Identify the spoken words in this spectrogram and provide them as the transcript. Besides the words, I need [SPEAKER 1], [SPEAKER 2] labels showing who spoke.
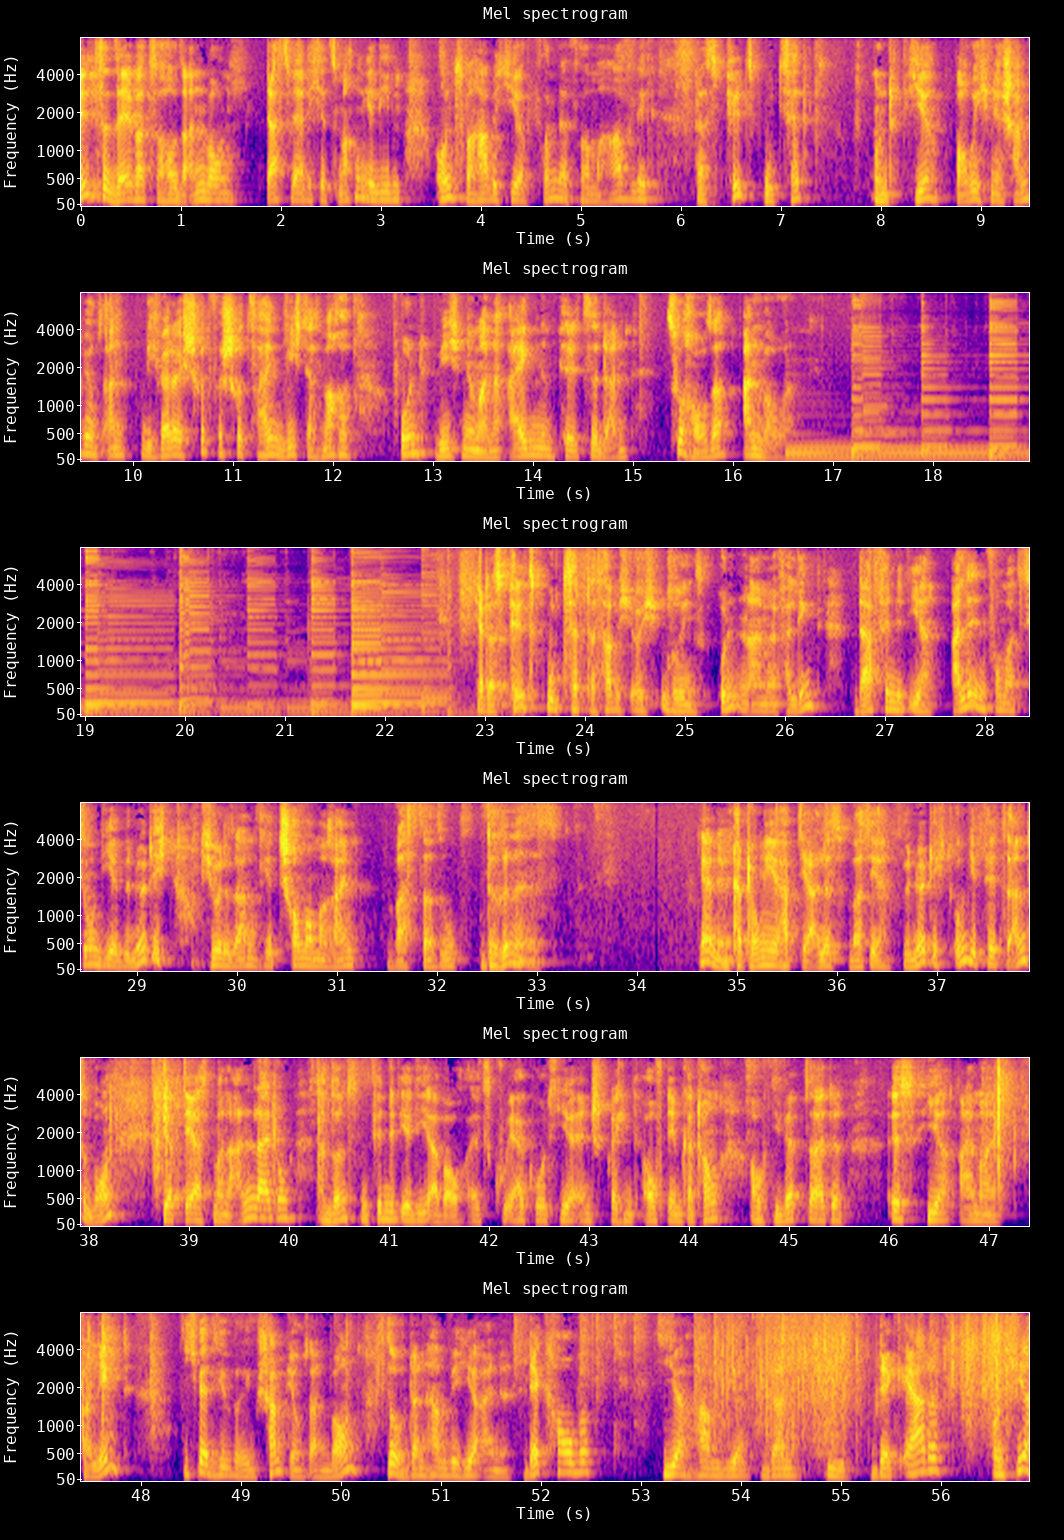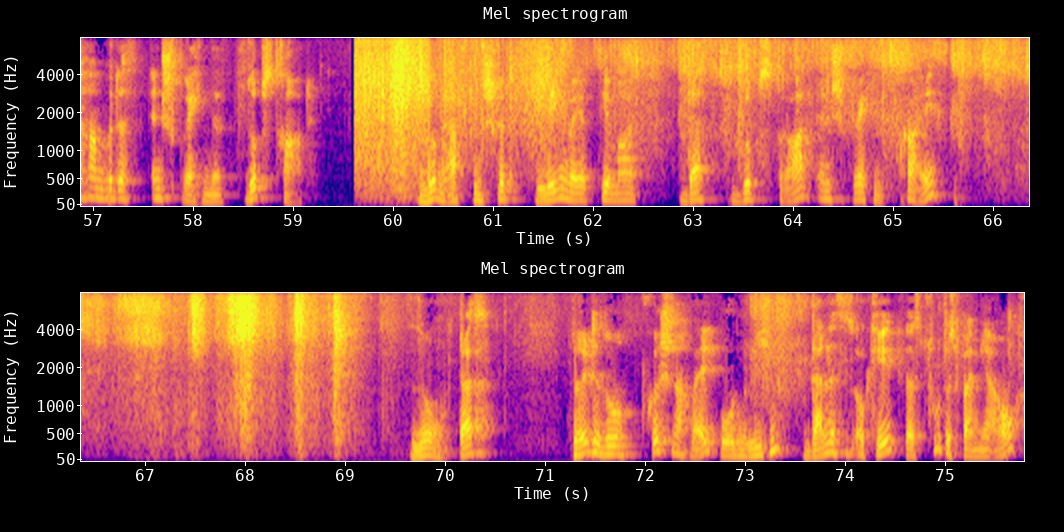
[SPEAKER 1] Pilze selber zu Hause anbauen, das werde ich jetzt machen, ihr Lieben. Und zwar habe ich hier von der Firma Havlik das Pilzbrut-Set. Und hier baue ich mir Champignons an und ich werde euch Schritt für Schritt zeigen, wie ich das mache und wie ich mir meine eigenen Pilze dann zu Hause anbaue. Ja, das Pilzbrut-Set, das habe ich euch übrigens unten einmal verlinkt. Da findet ihr alle Informationen, die ihr benötigt. Und ich würde sagen, jetzt schauen wir mal rein, was da so drin ist. Ja, in dem Karton hier habt ihr alles, was ihr benötigt, um die Pilze anzubauen. Hier habt ihr erstmal eine Anleitung. Ansonsten findet ihr die aber auch als QR-Code hier entsprechend auf dem Karton. Auch die Webseite ist hier einmal verlinkt. Ich werde hier übrigens Champignons anbauen. So, dann haben wir hier eine Deckhaube. Hier haben wir dann die Deckerde und hier haben wir das entsprechende Substrat. So, im ersten Schritt legen wir jetzt hier mal das Substrat entsprechend frei. So, das sollte so frisch nach Waldboden riechen. Dann ist es okay. Das tut es bei mir auch.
